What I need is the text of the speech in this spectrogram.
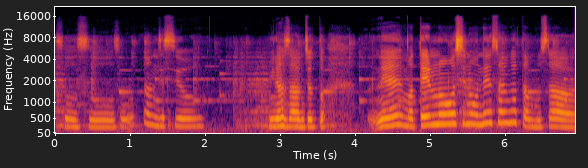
そうそうそうなんですよ。皆さんちょっとねまあ、天皇推しのお姉さん方もさ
